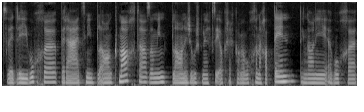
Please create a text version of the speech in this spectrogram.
zwei, drei Wochen bereits meinen Plan gemacht habe. Also mein Plan war ursprünglich, okay, ich gehe eine Woche nach Athen, dann gehe ich eine Woche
